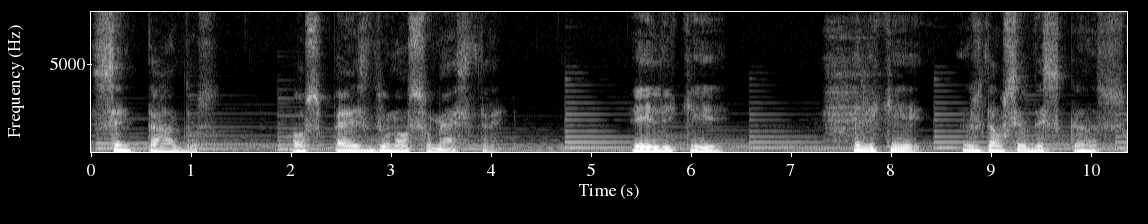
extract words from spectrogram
sentados aos pés do nosso Mestre. Ele que ele que nos dá o seu descanso,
